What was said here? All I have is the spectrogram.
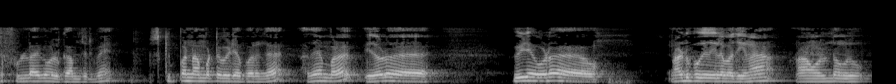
டு ஃபுல்லாகவே உங்களுக்கு காமிச்சிருப்பேன். ஸ்கிப் பண்ணால் மட்டும் வீடியோ பாருங்கள் அதே மாதிரி இதோட வீடியோவோட நடுப்பகுதியில் பார்த்தீங்கன்னா நான் வந்து உங்களுக்கு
